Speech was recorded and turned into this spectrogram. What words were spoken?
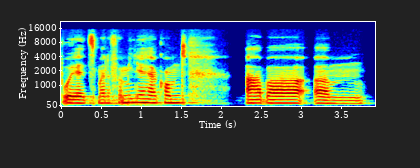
wo jetzt meine Familie herkommt. Aber ähm,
